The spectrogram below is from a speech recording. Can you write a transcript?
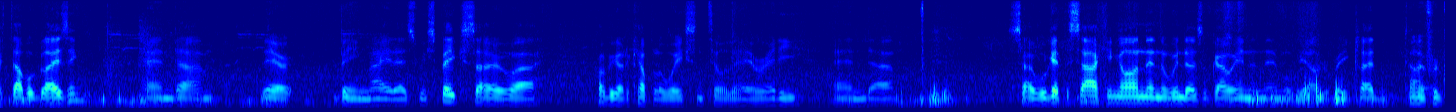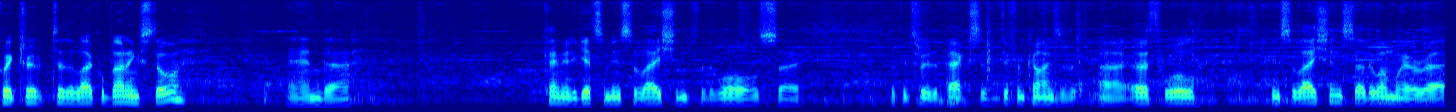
with double glazing and um, they're being made as we speak so uh, probably got a couple of weeks until they're ready and um, so we'll get the sarking on, then the windows will go in, and then we'll be able to reclad. Time for a quick trip to the local Bunnings store, and uh, came here to get some insulation for the walls. So looking through the packs of different kinds of uh, Earthwool insulation. So the one we're uh,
